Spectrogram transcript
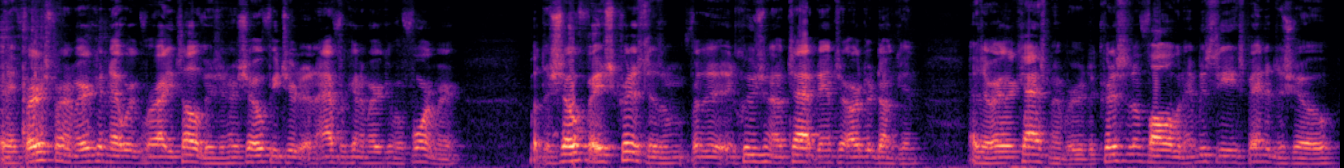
And a first for American network variety television, her show featured an African American performer. But the show faced criticism for the inclusion of tap dancer Arthur Duncan as a regular cast member. The criticism followed when NBC expanded the show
